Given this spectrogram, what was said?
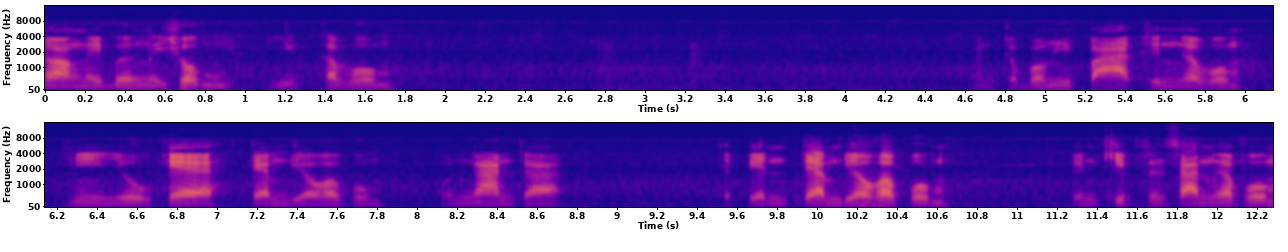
น้องในเบื้องในชมอีกครับผม มันก็บ่มีป่าขึ้นครับผม มีอยู่แค่แต้มเดียวครับผม ผลงานก็จะเป็นแต้มเดียวครับผม เป็นคลิปสั้นๆครับผม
